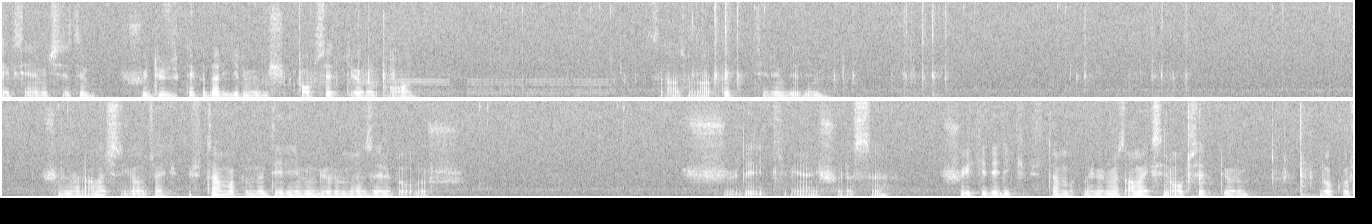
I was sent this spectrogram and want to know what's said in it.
Eksenimi çizdim. Şu düzlük ne kadar 20'miş offset diyorum. 10 sağa sola attık. Trim dedim Şunlar ana çizgi olacak. Üstten bakımda deliğimin görünmezleri de olur. Şu delik gibi yani şurası. Şu iki delik üstten bakımda görünmez ama eksini offset diyorum. 9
